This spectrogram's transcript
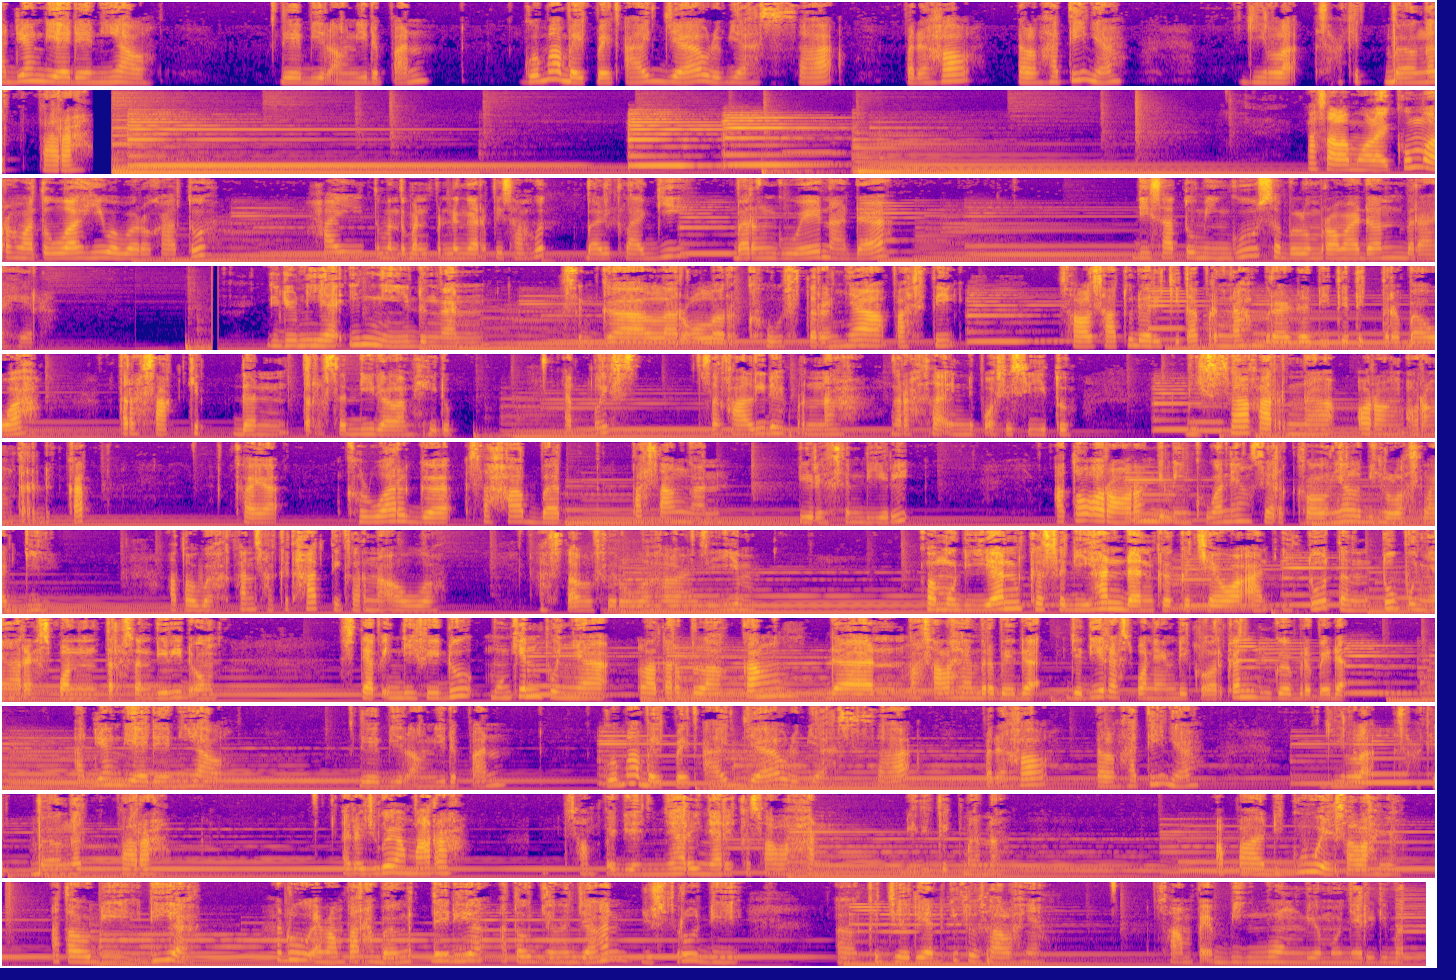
ada yang dia Daniel. Dia bilang di depan, gue mah baik-baik aja, udah biasa. Padahal dalam hatinya, gila, sakit banget, parah. Assalamualaikum warahmatullahi wabarakatuh Hai teman-teman pendengar Pisahut Balik lagi bareng gue Nada Di satu minggu sebelum Ramadan berakhir. Di dunia ini dengan segala roller coasternya Pasti salah satu dari kita pernah berada di titik terbawah Tersakit dan tersedih dalam hidup. At least sekali deh pernah ngerasain di posisi itu. Bisa karena orang-orang terdekat kayak keluarga, sahabat, pasangan, diri sendiri atau orang-orang di lingkungan yang circle-nya lebih luas lagi atau bahkan sakit hati karena Allah. Astagfirullahaladzim. Kemudian kesedihan dan kekecewaan itu tentu punya respon tersendiri dong setiap individu mungkin punya latar belakang dan masalah yang berbeda, jadi respon yang dikeluarkan juga berbeda. Ada yang dia Daniel, dia bilang di depan, gue mah baik-baik aja, udah biasa. Padahal dalam hatinya, gila, sakit banget, parah. Ada juga yang marah, sampai dia nyari-nyari kesalahan di titik mana. Apa di gue salahnya? atau di dia aduh emang parah banget deh dia atau jangan-jangan justru di uh, kejadian itu salahnya sampai bingung dia mau nyari di mana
